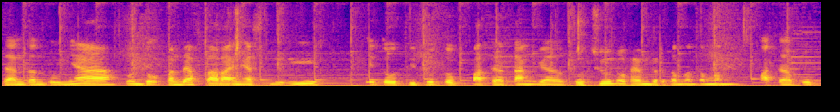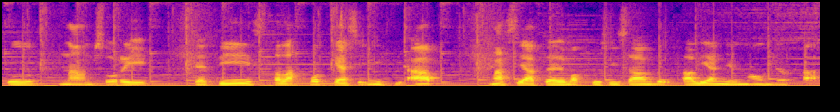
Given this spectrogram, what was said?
Dan tentunya untuk pendaftarannya sendiri itu ditutup pada tanggal 7 November teman-teman pada pukul 6 sore. Jadi setelah podcast ini di-up masih ada waktu sisa untuk kalian yang mau daftar.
